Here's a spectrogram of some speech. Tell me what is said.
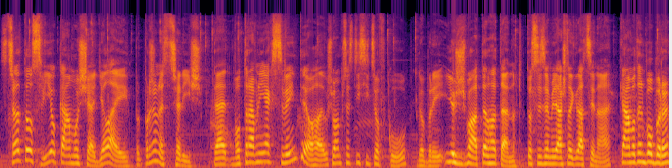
Střel toho svýho kámoše, dělej, Pro, proč ho nestřelíš? To je otravný jak svin, ty hele, už mám přes tisícovku. Dobrý, ježiš má tenhle ten, to si ze mě dáš legraci, ne? Kámo, ten bobr,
